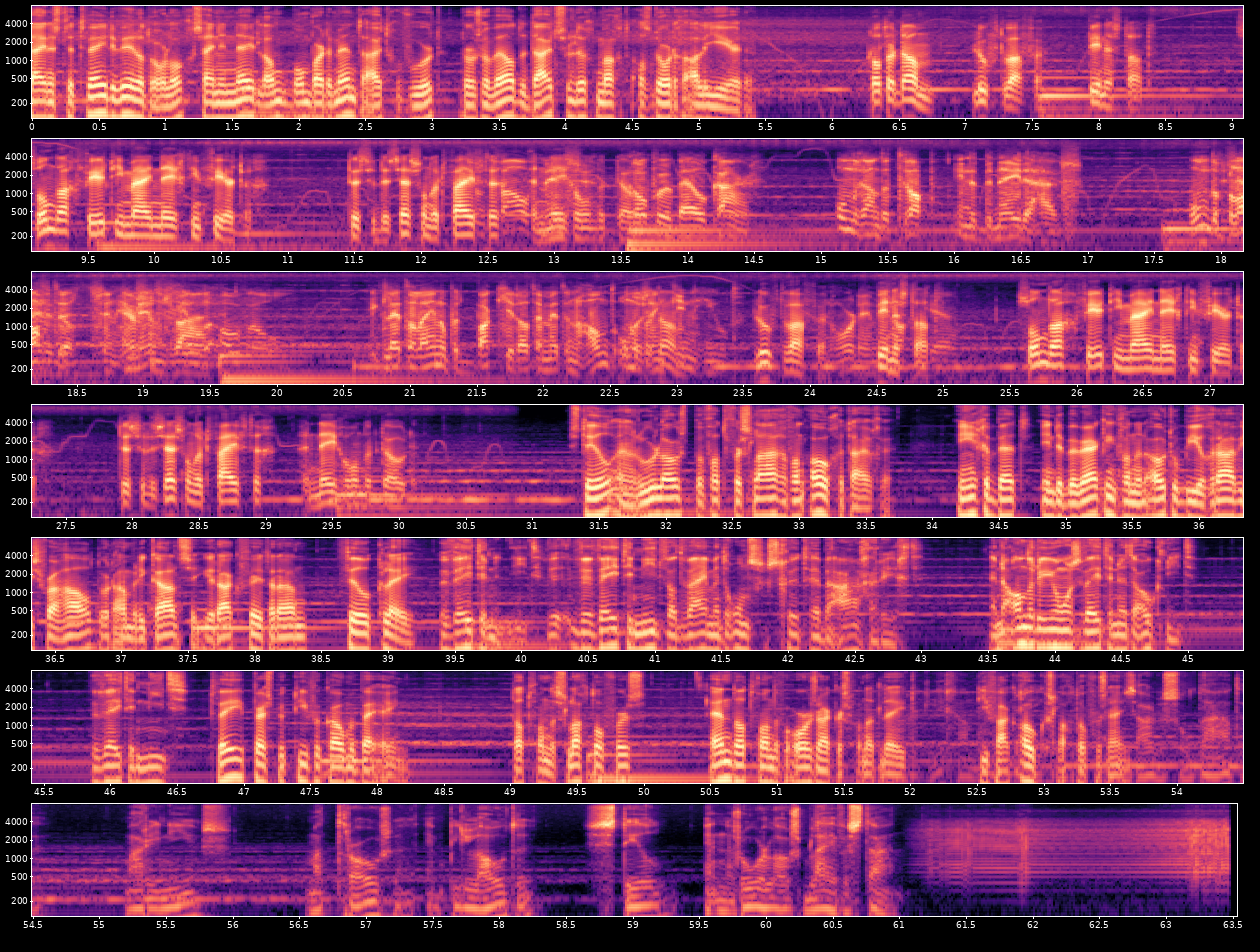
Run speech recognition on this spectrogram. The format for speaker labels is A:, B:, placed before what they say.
A: Tijdens de Tweede Wereldoorlog zijn in Nederland bombardementen uitgevoerd door zowel de Duitse luchtmacht als door de geallieerden. Rotterdam, Luftwaffe, binnenstad. Zondag 14 mei 1940. Tussen de 650 en 900 doden.
B: lopen we bij elkaar. Onderaan de trap in het benedenhuis. Honden blaften, zijn hersens waren overal. Ik let alleen op het bakje dat hij met een hand onder zijn kin hield.
A: Luftwaffe, binnenstad. Zondag 14 mei 1940. Tussen de 650 en 900 doden. Stil en roerloos bevat verslagen van ooggetuigen. Ingebed in de bewerking van een autobiografisch verhaal door de Amerikaanse Irak-veteraan Phil Clay.
C: We weten het niet. We, we weten niet wat wij met ons geschut hebben aangericht. En de andere jongens weten het ook niet. We weten niets.
A: Twee perspectieven komen bijeen. Dat van de slachtoffers en dat van de veroorzakers van het leed, die vaak ook slachtoffer zijn.
C: Zouden soldaten, mariniers, matrozen en piloten stil en roerloos blijven staan.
